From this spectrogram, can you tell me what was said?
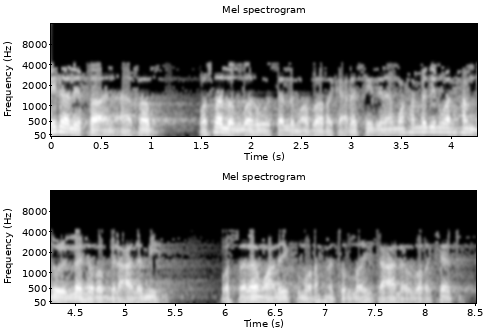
إلى لقاء آخر. وصلى الله وسلم وبارك على سيدنا محمد والحمد لله رب العالمين. والسلام عليكم ورحمة الله تعالى وبركاته.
